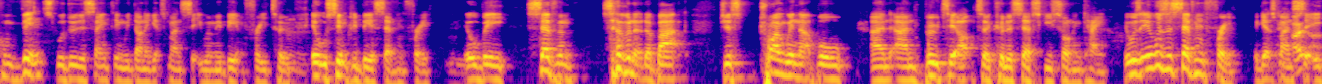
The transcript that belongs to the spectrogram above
convinced we'll do the same thing we've done against Man City when we beat them three two. Mm. It will simply be a seven three. It will be seven seven at the back. Just try and win that ball. And, and boot it up to Kulusevski, Son, and Kane. It was it was a seven three against Man City.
